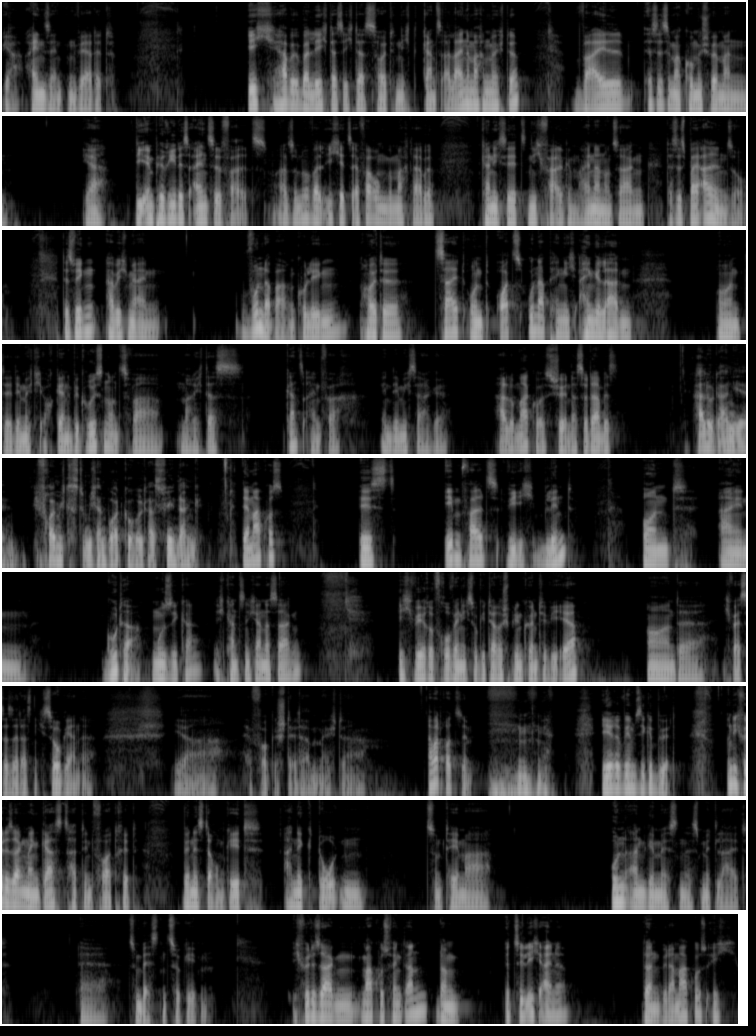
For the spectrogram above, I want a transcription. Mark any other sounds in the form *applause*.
ja, einsenden werdet. Ich habe überlegt, dass ich das heute nicht ganz alleine machen möchte, weil es ist immer komisch, wenn man ja die Empirie des Einzelfalls, also nur weil ich jetzt Erfahrungen gemacht habe, kann ich sie jetzt nicht verallgemeinern und sagen, das ist bei allen so. Deswegen habe ich mir einen wunderbaren Kollegen heute zeit- und ortsunabhängig eingeladen und äh, den möchte ich auch gerne begrüßen und zwar mache ich das ganz einfach, indem ich sage, hallo Markus, schön, dass du da bist. Hallo Daniel, ich freue mich, dass du mich an Bord geholt hast, vielen Dank. Der Markus ist ebenfalls wie ich blind und ein guter Musiker, ich kann es nicht anders sagen. Ich wäre froh, wenn ich so Gitarre spielen könnte wie er. Und äh, ich weiß, dass er das nicht so gerne ja, hervorgestellt haben möchte. Aber trotzdem, *laughs* Ehre, wem sie gebührt. Und ich würde sagen, mein Gast hat den Vortritt, wenn es darum geht, Anekdoten zum Thema unangemessenes Mitleid äh, zum Besten zu geben. Ich würde sagen, Markus fängt an, dann erzähle ich eine, dann wieder Markus, ich.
